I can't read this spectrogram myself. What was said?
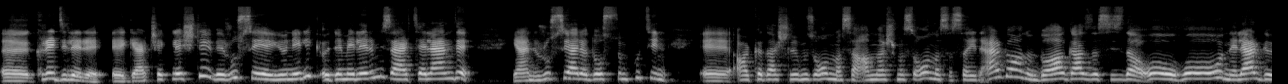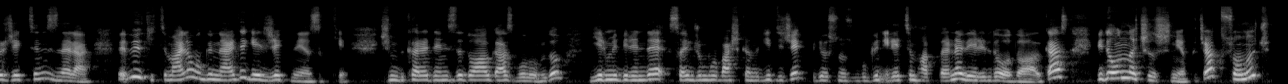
e, kredileri e, gerçekleşti ve Rusya'ya yönelik ödemelerimiz ertelendi. Yani Rusya ile dostum Putin e, arkadaşlığımız olmasa, anlaşması olmasa Sayın Erdoğan'ın doğal gazla siz daha oho neler görecektiniz neler. Ve büyük ihtimalle o günlerde gelecek ne yazık ki. Şimdi Karadeniz'de doğal gaz bulundu. 21'inde Sayın Cumhurbaşkanı gidecek. Biliyorsunuz bugün iletim hatlarına verildi o doğal gaz. Bir de onun açılışını yapacak. Sonuç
